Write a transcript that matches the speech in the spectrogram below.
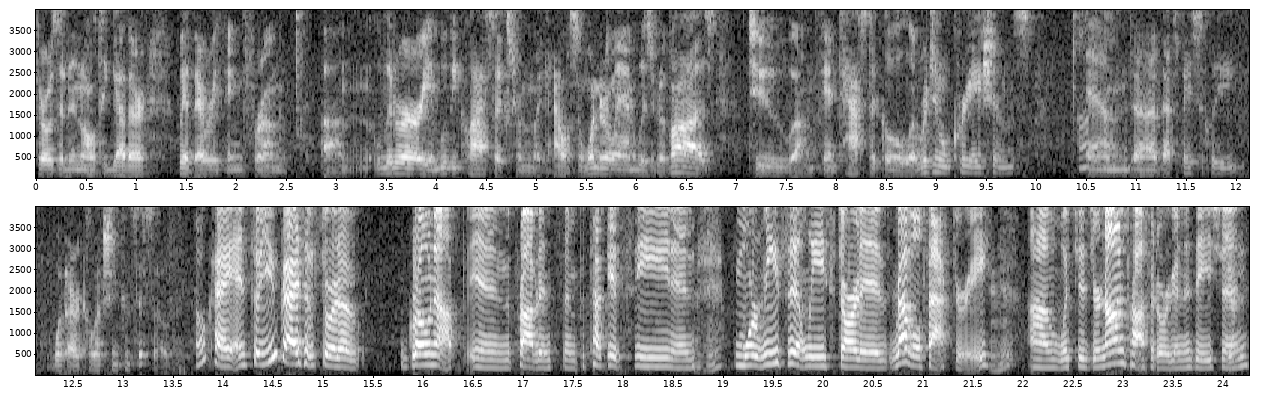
throws it in all together. We have everything from um, literary and movie classics from like Alice in Wonderland, Wizard of Oz, to um, fantastical original creations. Awesome. And uh, that's basically what our collection consists of. Okay, and so you guys have sort of grown up in the Providence and Pawtucket scene and Mm-hmm. more recently started Revel Factory, um, which is your nonprofit organization. Yep.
